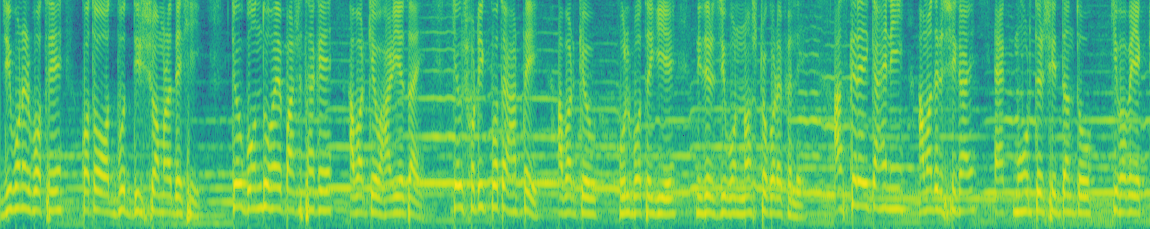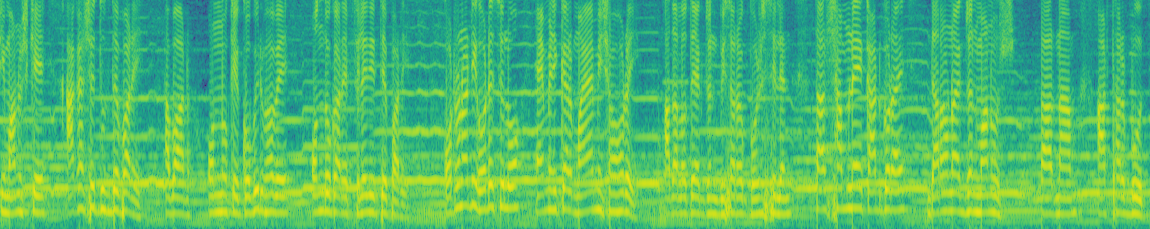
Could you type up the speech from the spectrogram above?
জীবনের পথে কত অদ্ভুত দৃশ্য আমরা দেখি। কেউ বন্ধু হয়ে পাশে থাকে, আবার কেউ হারিয়ে যায়। কেউ সঠিক পথে হাঁটে আবার কেউ ভুল পথে গিয়ে নিজের জীবন নষ্ট করে ফেলে। আজকের এই কাহিনী আমাদের শেখায় এক মুহূর্তের সিদ্ধান্ত কীভাবে একটি মানুষকে আকাশে তুলতে পারে, আবার অন্যকে গভীরভাবে অন্ধকারে ফেলে দিতে পারে। ঘটনাটি ঘটেছিল আমেরিকার মায়ামি শহরে। আদালতে একজন বিচারক বসেছিলেন। তার সামনে কাঠগড়ায় দাঁড়ানো একজন মানুষ। তার নাম আর্থার বুথ।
